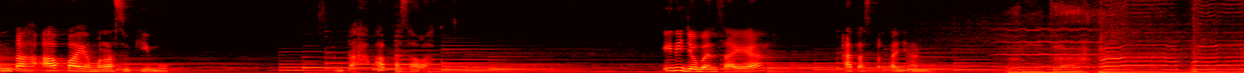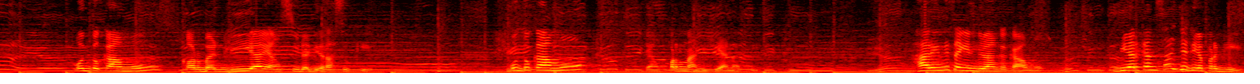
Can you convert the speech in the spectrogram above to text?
Entah apa yang merasukimu. Entah apa salahku. Ini jawaban saya atas pertanyaanmu. Untuk kamu, korban dia yang sudah dirasuki. Untuk kamu yang pernah dikhianati. Hari ini saya ingin bilang ke kamu, biarkan saja dia pergi,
